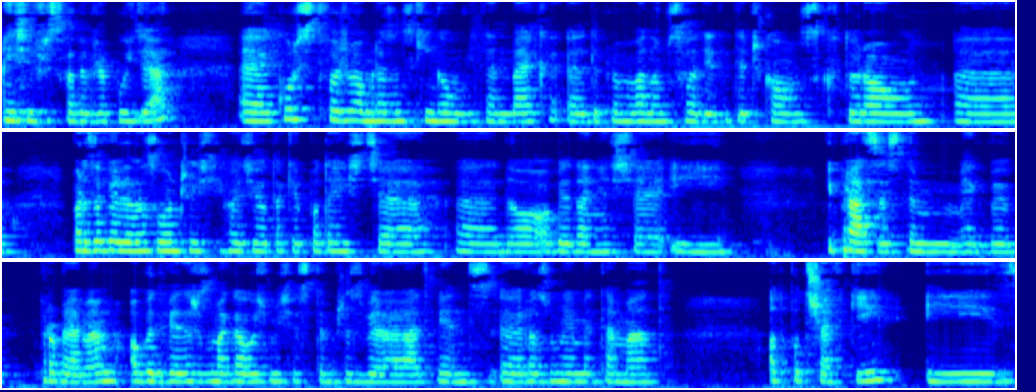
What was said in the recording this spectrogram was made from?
jeśli wszystko dobrze pójdzie. E, Kurs stworzyłam razem z Kingą Wittenbeck, e, dyplomowaną psychodietetyczką, z którą e, bardzo wiele nas łączy, jeśli chodzi o takie podejście do obiadania się i, i pracy z tym jakby problemem. Obydwie też zmagałyśmy się z tym przez wiele lat, więc rozumiemy temat od podszewki i z,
